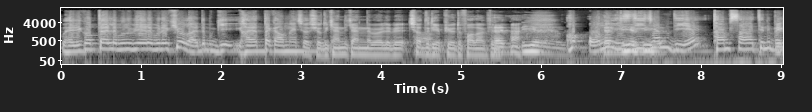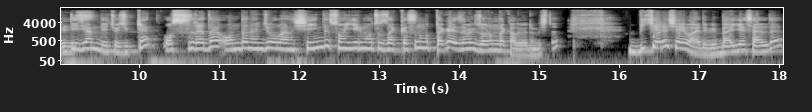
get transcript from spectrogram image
Bu helikopterle bunu bir yere bırakıyorlardı. Bu hayatta kalmaya çalışıyordu. Kendi kendine böyle bir çadır yapıyordu falan filan. Onu Tedbir izleyeceğim diye tam saatini Reis. bekleyeceğim diye çocukken o sırada ondan önce olan şeyin de son 20-30 dakikasını mutlaka izlemek zorunda kalıyordum işte. Bir kere şey vardı bir belgeselde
